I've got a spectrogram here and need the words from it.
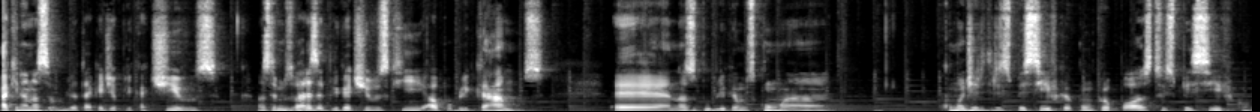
aqui na nossa biblioteca de aplicativos, nós temos vários aplicativos que, ao publicarmos, é, nós o publicamos com uma, com uma diretriz específica, com um propósito específico.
